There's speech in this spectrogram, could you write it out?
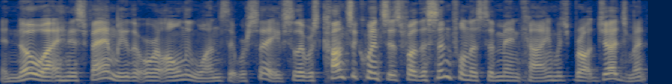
And Noah and his family were the only ones that were saved. So there was consequences for the sinfulness of mankind, which brought judgment.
